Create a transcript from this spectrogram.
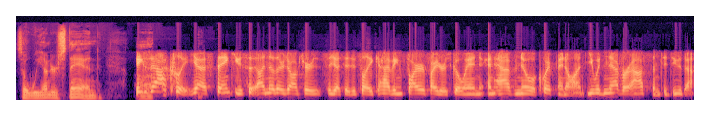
so we understand. Exactly. Yes. Thank you. So another doctor suggested it's like having firefighters go in and have no equipment on. You would never ask them to do that.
